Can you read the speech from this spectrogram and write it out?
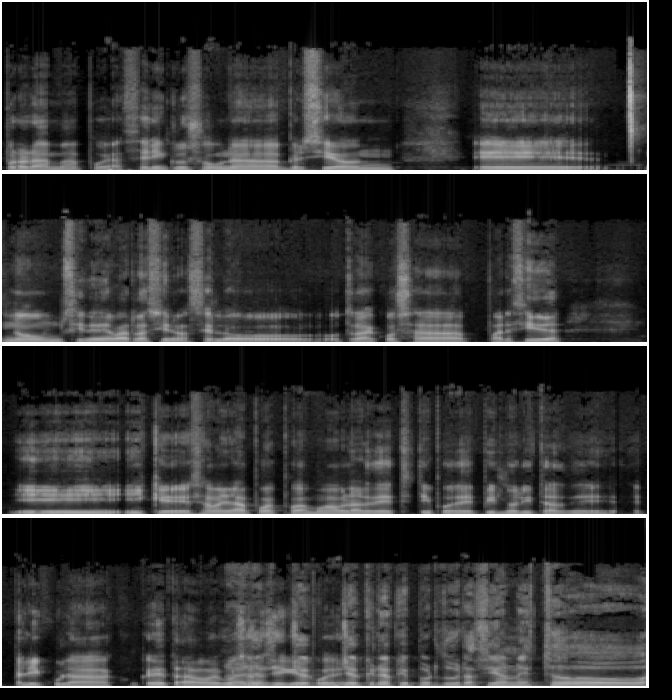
programas, pues hacer incluso una versión, eh, no un cine de barra, sino hacerlo otra cosa parecida y, que de esa manera pues podamos hablar de este tipo de pildoritas de, películas concretas o cosas así. Yo, que, yo creo que por duración esto,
